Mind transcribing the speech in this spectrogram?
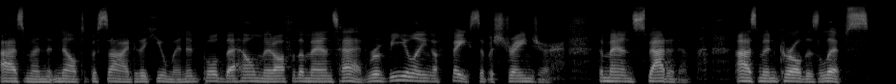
Asman knelt beside the human and pulled the helmet off of the man's head, revealing a face of a stranger. The man spat at him. Asman curled his lips.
